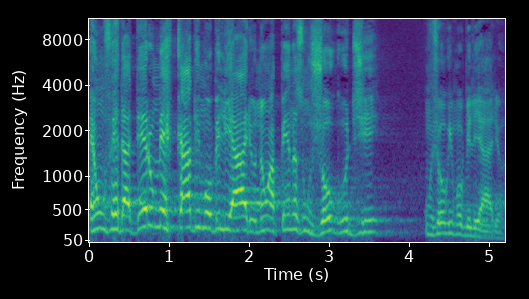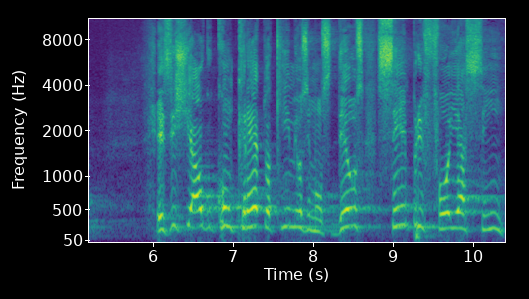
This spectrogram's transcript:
é um verdadeiro mercado imobiliário, não apenas um jogo de um jogo imobiliário. Existe algo concreto aqui, meus irmãos. Deus sempre foi assim.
